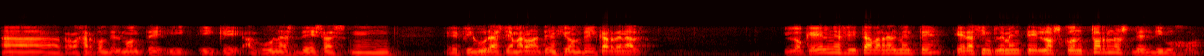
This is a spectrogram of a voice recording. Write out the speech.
a trabajar con Del Monte y, que algunas de esas mm, eh, figuras llamaron la atención del cardenal, lo que él necesitaba realmente era simplemente los contornos del dibujo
